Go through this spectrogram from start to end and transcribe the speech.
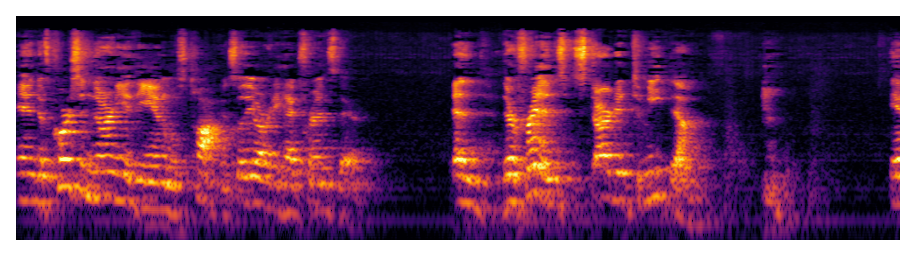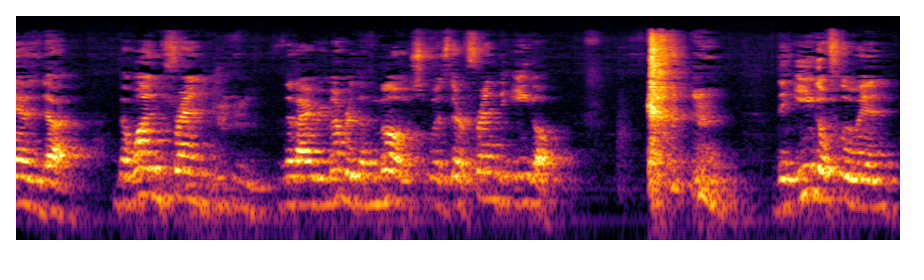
and of course in Narnia the animals talk, and so they already had friends there. And their friends started to meet them. And uh, the one friend that I remember the most was their friend the eagle. the eagle flew in,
